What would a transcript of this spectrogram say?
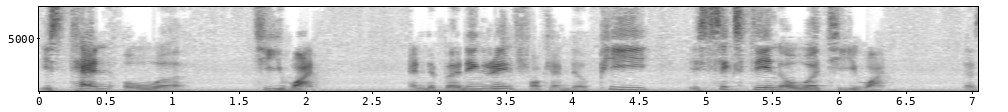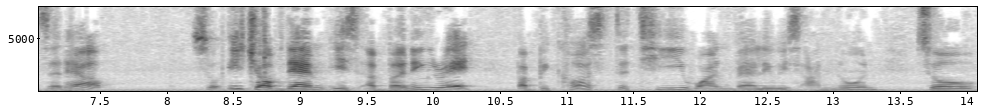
is 10 over T1. And the burning rate for candle P is 16 over T1. Does it help? So each of them is a burning rate, but because the T1 value is unknown, so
